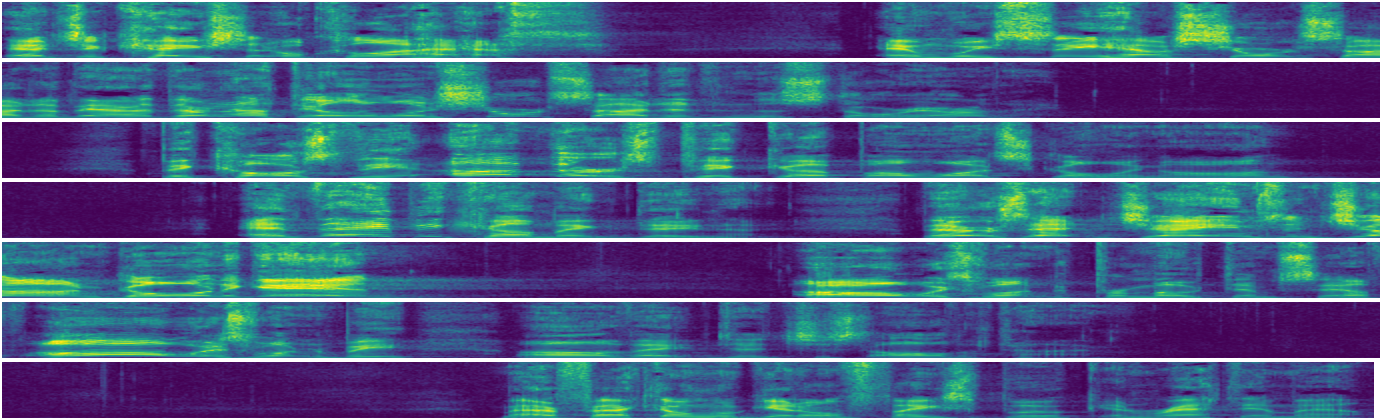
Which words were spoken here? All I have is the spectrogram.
educational class and we see how short sighted they are, they're not the only ones short sighted in the story, are they? Because the others pick up on what's going on and they become indignant. There's that James and John going again, always wanting to promote themselves, always wanting to be, oh, they just all the time. Matter of fact, I'm going to get on Facebook and rat them out.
